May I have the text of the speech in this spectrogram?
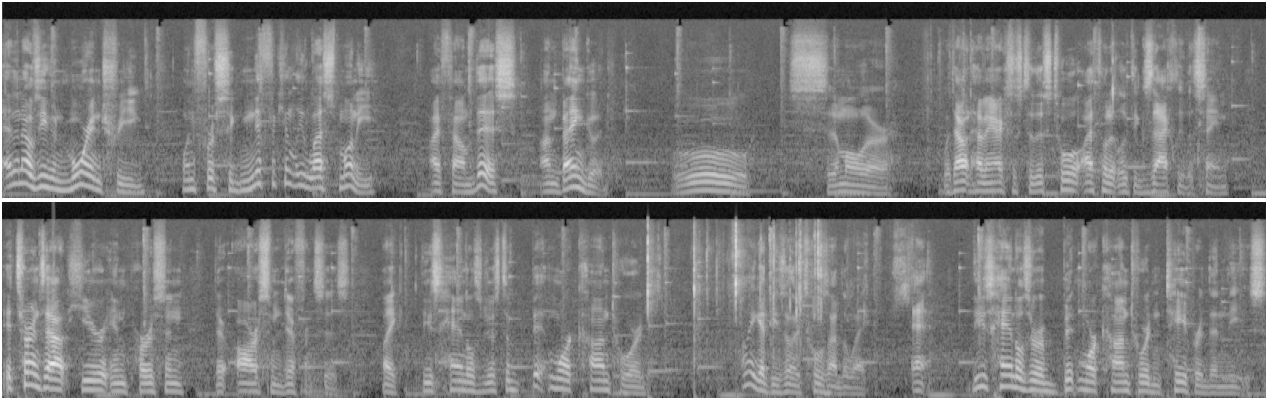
And then I was even more intrigued when for significantly less money, I found this on Banggood. Ooh, similar. Without having access to this tool, I thought it looked exactly the same. It turns out here in person, there are some differences. Like these handles are just a bit more contoured. Let me get these other tools out of the way. Eh. These handles are a bit more contoured and tapered than these.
